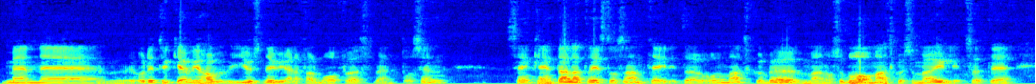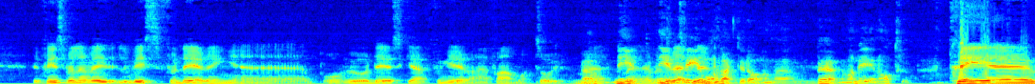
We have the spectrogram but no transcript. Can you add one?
men, eh, och det tycker jag vi har just nu i alla fall bra förspänt på. Sen, sen kan ju inte alla tre stå samtidigt och, och matcher behöver man och så bra matcher som möjligt. Så att eh, det, finns väl en viss fundering eh, på hur det ska fungera här framåt. Så, med, ja, ni, med ni är tre målvakter idag, men behöver man det i en A-trupp? Tre... Eh,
